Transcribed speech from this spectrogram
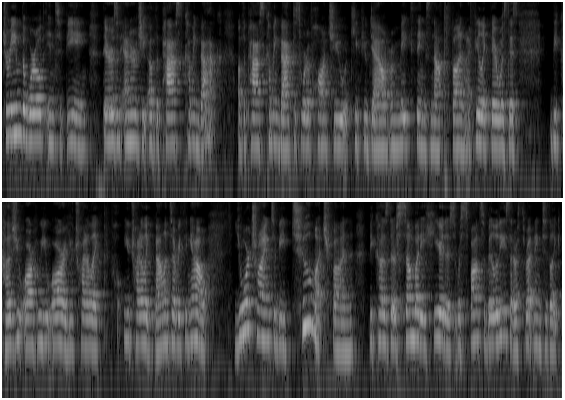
dream the world into being, there is an energy of the past coming back, of the past coming back to sort of haunt you or keep you down or make things not fun. I feel like there was this because you are who you are, you try to like you try to like balance everything out. You're trying to be too much fun because there's somebody here, there's responsibilities that are threatening to like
